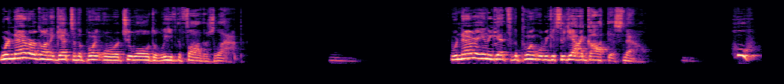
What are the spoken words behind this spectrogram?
We're never going to get to the point where we're too old to leave the father's lap. We're never going to get to the point where we can say, yeah, I got this now. Whew.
